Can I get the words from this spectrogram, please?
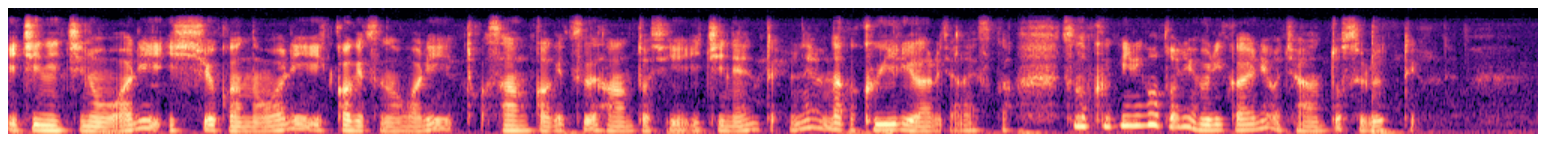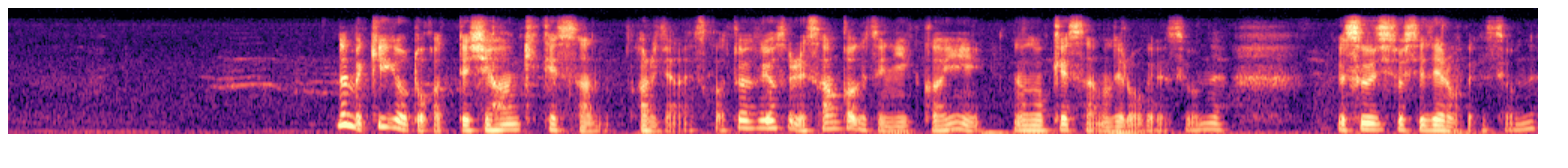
1日の終わり、1週間の終わり、1ヶ月の終わりとか3ヶ月、半年、1年というね、なんか区切りがあるじゃないですか。その区切りごとに振り返りをちゃんとするっていう。なんで企業とかって四半期決算あるじゃないですか。要するに3ヶ月に1回、あの決算が出るわけですよね。数字として出るわけですよね。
